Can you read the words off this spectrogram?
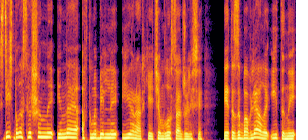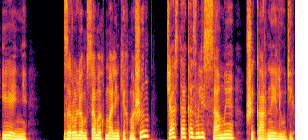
Здесь была совершенно иная автомобильная иерархия, чем в Лос-Анджелесе, и это забавляло Итана и Энни – за рулем самых маленьких машин часто оказывались самые шикарные люди.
